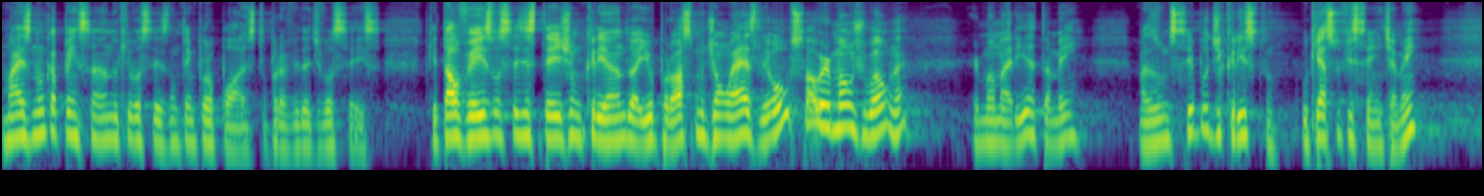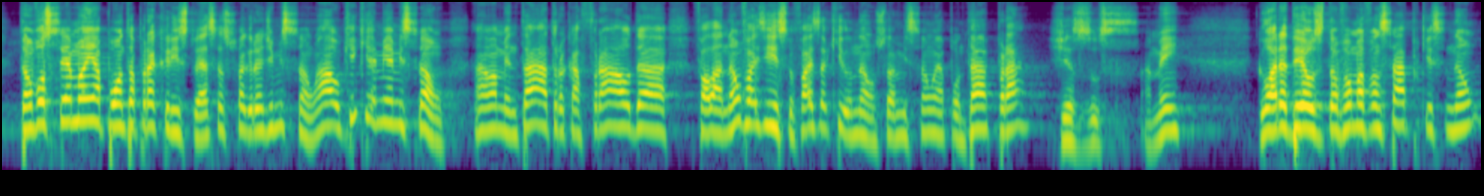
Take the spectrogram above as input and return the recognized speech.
mais nunca pensando que vocês não têm propósito para a vida de vocês. Que talvez vocês estejam criando aí o próximo John Wesley, ou só o irmão João, né? Irmã Maria também. Mas um discípulo de Cristo, o que é suficiente, amém? Então você, mãe, aponta para Cristo, essa é a sua grande missão. Ah, o que é minha missão? Amamentar, trocar fralda, falar, não faz isso, faz aquilo. Não, sua missão é apontar para Jesus, amém? Glória a Deus, então vamos avançar, porque senão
